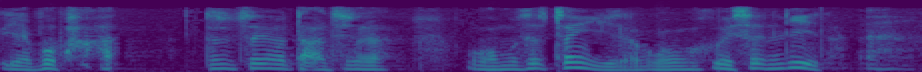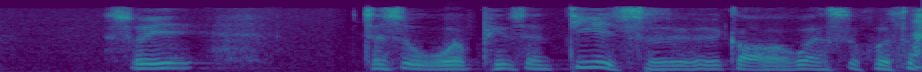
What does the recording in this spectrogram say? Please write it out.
也不怕，但是这样打起来，我们是正义的，我们会胜利的，嗯，所以。这是我平生第一次搞万事活动。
